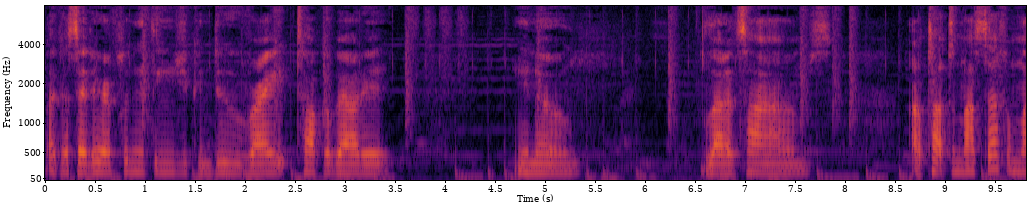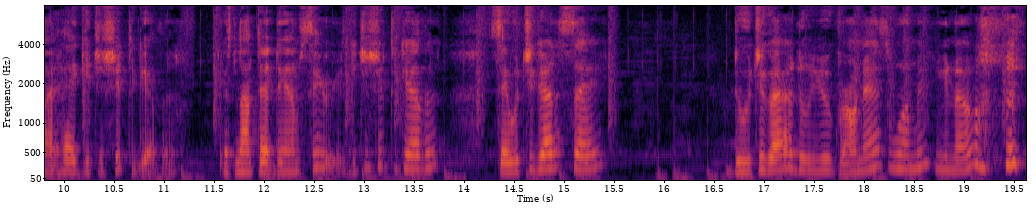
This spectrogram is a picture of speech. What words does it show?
like I said, there are plenty of things you can do. Right? Talk about it. You know. A lot of times, I'll talk to myself. I'm like, hey, get your shit together. It's not that damn serious. Get your shit together. Say what you gotta say do what you gotta do. You're a grown ass woman, you know.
